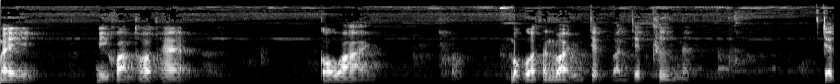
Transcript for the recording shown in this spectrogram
ไม่มีความท้อแท้ ก็ไหว้บอกว่าท่านไหว้ถึงเจ็ดวันเจ็ดคืนนะเจ็ด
